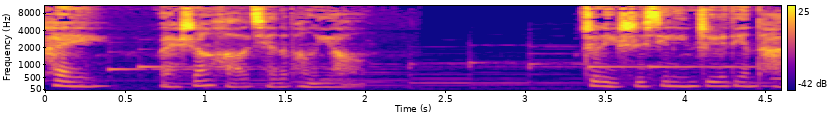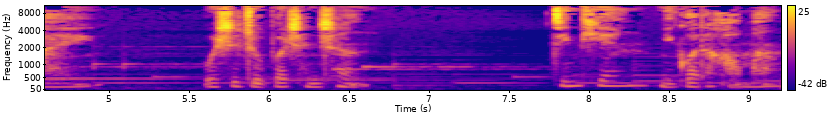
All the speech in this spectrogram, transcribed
嘿，晚上好，亲爱的朋友，这里是心灵之约电台，我是主播晨晨。今天你过得好吗？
